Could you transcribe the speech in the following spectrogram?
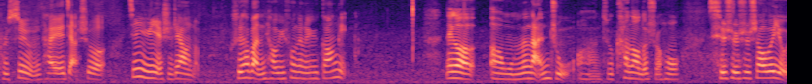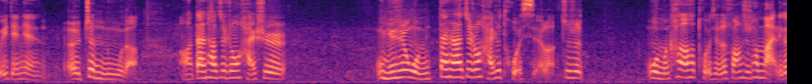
presume，他也假设金鱼也是这样的，所以他把那条鱼放在了浴缸里。那个，呃，我们的男主啊，就看到的时候，其实是稍微有一点点呃震怒的，啊，但他最终还是，于是我们，但是他最终还是妥协了，就是我们看到他妥协的方式，他买了一个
